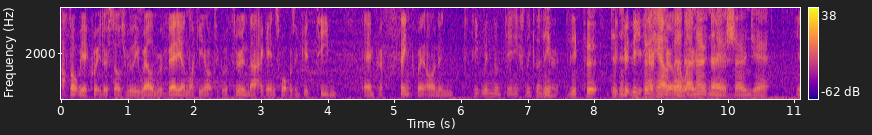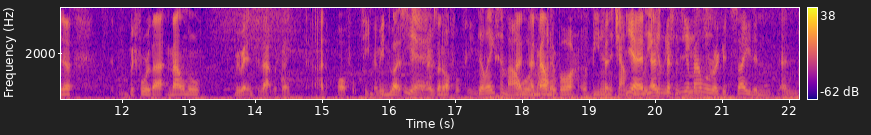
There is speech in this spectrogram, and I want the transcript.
I thought we acquitted ourselves really well, and we're very unlucky not to go through in that against what was a good team. Um, who I think went on and did they win the Danish league that They year? they put They didn't put the put Hertha Hertha Berlin Berlin out, out in the uh, next round. Yeah, You know, before that, Malmo, we went into that with a, an awful team. I mean, let's face it, Yeah, it was an awful team. the likes of Malmo and, Malmo- Maribor have been in the Champions yeah, and- League and- in but, recent you know. Malmo were a good side, and, and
